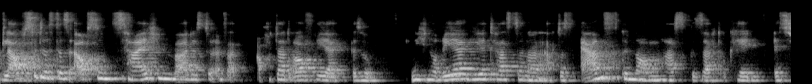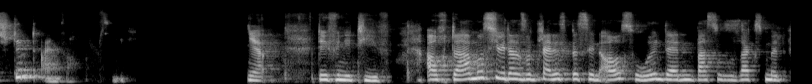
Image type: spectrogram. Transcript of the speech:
Glaubst du, dass das auch so ein Zeichen war, dass du einfach auch darauf reagiert, also nicht nur reagiert hast, sondern auch das ernst genommen hast, gesagt, okay, es stimmt einfach was nicht? Ja, definitiv. Auch da muss ich wieder so ein kleines bisschen ausholen, denn was du so sagst mit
